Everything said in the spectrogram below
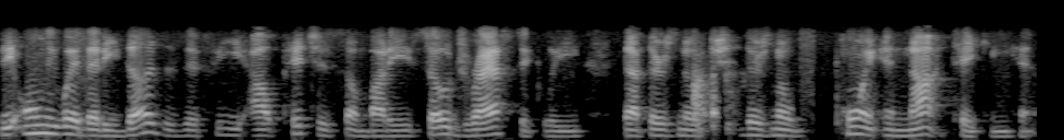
The only way that he does is if he outpitches somebody so drastically that there's no there's no point in not taking him.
